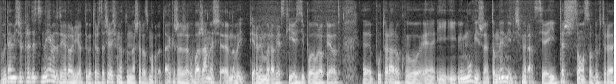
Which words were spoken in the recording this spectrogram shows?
bo wydaje mi się, że predestynujemy do tej roli, od tego też zaczęliśmy na tą naszą rozmowę, tak? Że, że uważamy się, no premier Morawiecki jeździ po Europie od e, półtora roku e, i, i, i, mówi, że to my mieliśmy rację i też są osoby, które,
